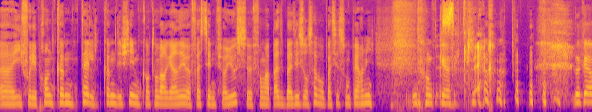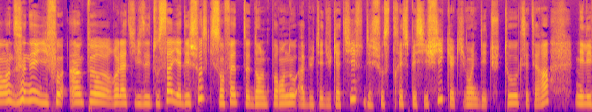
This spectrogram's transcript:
Euh, il faut les prendre comme tels, comme des films. Quand on va regarder euh, Fast and Furious, on va pas se baser sur ça pour passer son permis. Donc c'est clair. Donc à un moment donné, il faut un peu relativiser tout ça. Il y a des choses qui sont faites dans le porno à but éducatif, des choses très spécifiques qui vont être des tutos, etc. Mais les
